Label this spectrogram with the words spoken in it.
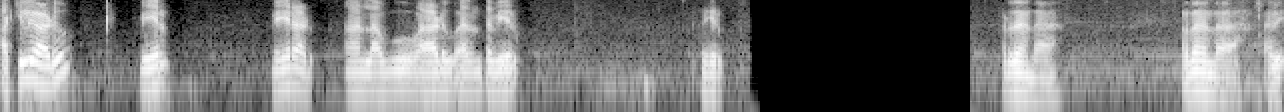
అఖిల్ గాడు వేరు. వేరాడు. ఆ లవ్ వాడు అదంతా వేరు. వేరు. అర్థమైందా? అర్థమైందా? అది.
